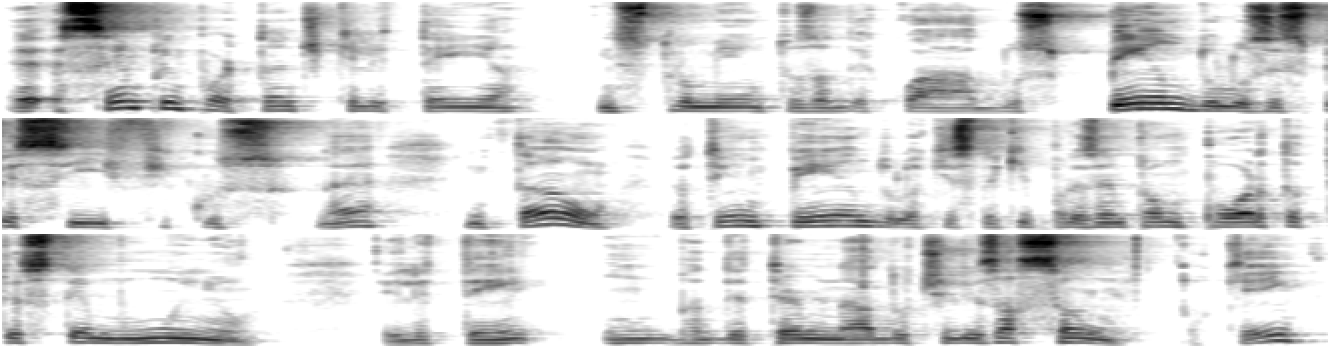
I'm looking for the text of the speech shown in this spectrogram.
é, é sempre importante que ele tenha instrumentos adequados, pêndulos específicos, né? Então, eu tenho um pêndulo aqui, esse daqui, por exemplo, é um porta-testemunho. Ele tem uma determinada utilização, ok?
